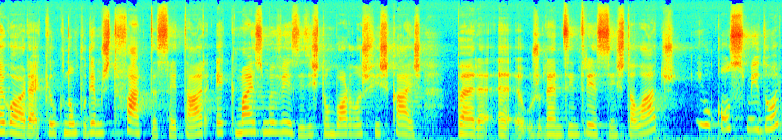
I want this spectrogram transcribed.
agora, aquilo que não podemos de facto aceitar é que, mais uma vez, existam borlas fiscais para os grandes interesses instalados e o consumidor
